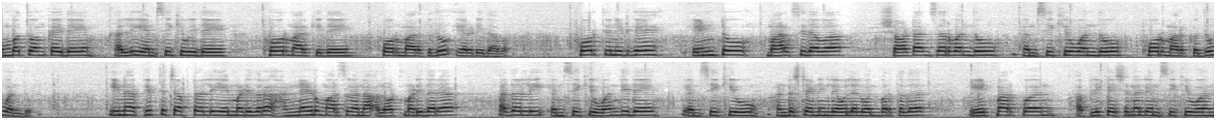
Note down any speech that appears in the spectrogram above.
ಒಂಬತ್ತು ಅಂಕ ಇದೆ. ಅಲ್ಲಿ ಎಂ ಸಿ ಕ್ಯೂ ಇದೆ. ಫೋರ್ ಮಾರ್ಕ್ ಇದೆ. ಫೋರ್ ಮಾರ್ಕ್ದು ಎರಡು ಇದಾವೆ. ಫೋರ್ತ್ ಯೂನಿಟ್ಗೆ ಎಂಟು ಮಾರ್ಕ್ಸ್ ಇದಾವೆ. ಶಾರ್ಟ್ ಆನ್ಸರ್ ಒಂದು ಎಂ ಸಿ ಕ್ಯೂ ಒಂದು ಫೋರ್ ಮಾರ್ಕ್ದು ಒಂದು. ಇನ್ನು ಫಿಫ್ತ್ ಚಾಪ್ಟ್ರಲ್ಲಿ ಏನು ಮಾಡಿದ್ದಾರೆ ಹನ್ನೆರಡು ಮಾರ್ಕ್ಸ್ಗಳನ್ನು ಅಲಾಟ್ ಮಾಡಿದ್ದಾರೆ ಅದರಲ್ಲಿ ಎಂ ಸಿ ಕ್ಯೂ ಒಂದಿದೆ ಎಂ ಸಿ ಕ್ಯೂ ಅಂಡರ್ಸ್ಟ್ಯಾಂಡಿಂಗ್ ಲೆವೆಲಲ್ಲಿ ಒಂದು ಬರ್ತದೆ. ಏಯ್ಟ್ ಮಾರ್ಕ್ ಒನ್ ಅಪ್ಲಿಕೇಶನಲ್ಲಿ ಎಂ ಸಿ ಕ್ಯೂ ಒನ್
